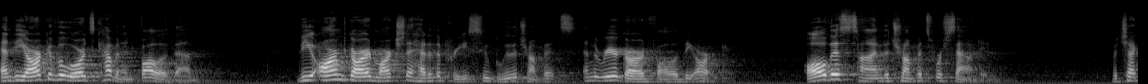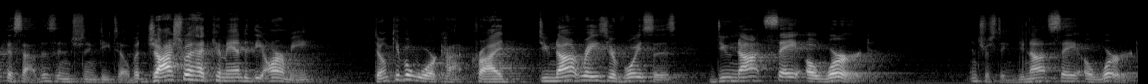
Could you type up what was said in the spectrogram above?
and the ark of the Lord's covenant followed them. The armed guard marched ahead of the priests who blew the trumpets, and the rear guard followed the ark. All this time the trumpets were sounding. But check this out. This is an interesting detail. But Joshua had commanded the army don't give a war cry, do not raise your voices, do not say a word. Interesting. Do not say a word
